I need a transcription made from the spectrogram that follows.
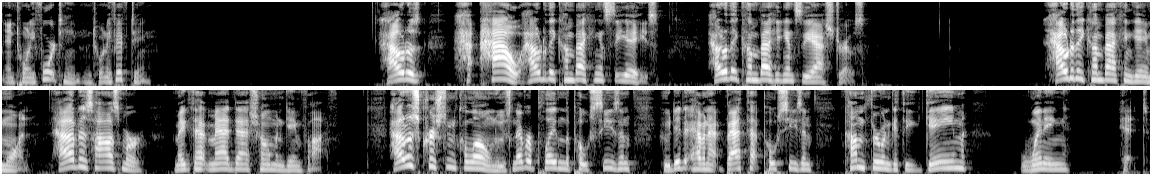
in 2014 and 2015. How does how how do they come back against the A's? How do they come back against the Astros? How do they come back in game 1? How does Hosmer make that mad dash home in game 5? How does Christian Colon, who's never played in the postseason, who didn't have an at bat that postseason, come through and get the game winning hit?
